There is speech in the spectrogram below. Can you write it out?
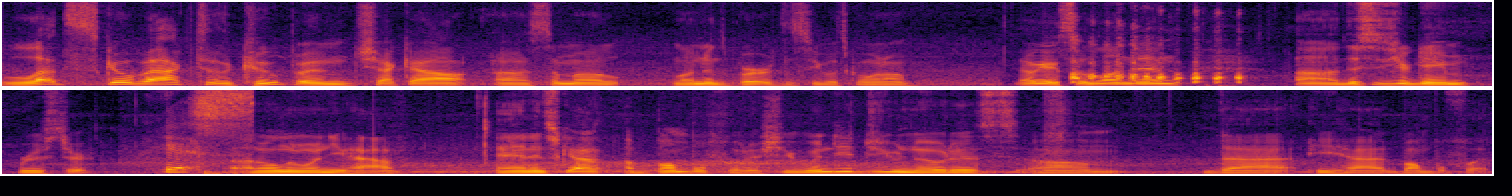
Let's go back to the coop and check out uh, some of Londyn's birds and see what's going on. Okay, so Londyn, uh, this is your game rooster, Yes. the only one you have, and it's got a bumblefoot issue. When did you notice um, that he had bumblefoot?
